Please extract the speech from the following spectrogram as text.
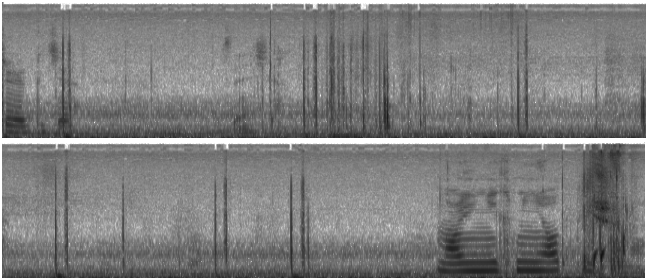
Piszę gdzie. W sensie. No i nikt mi nie odpisze, no.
